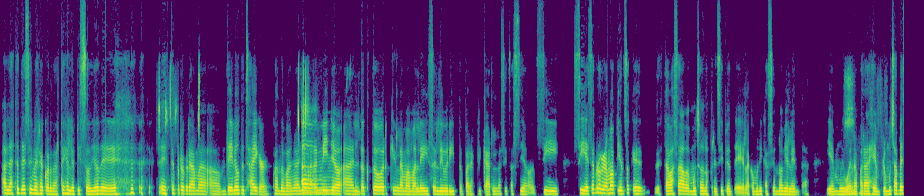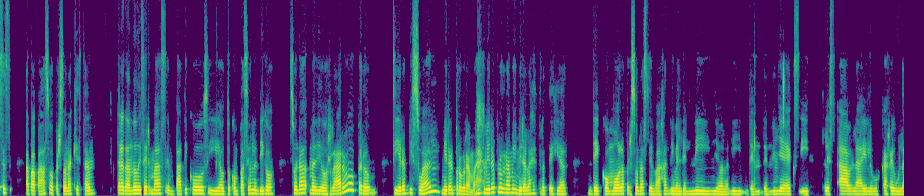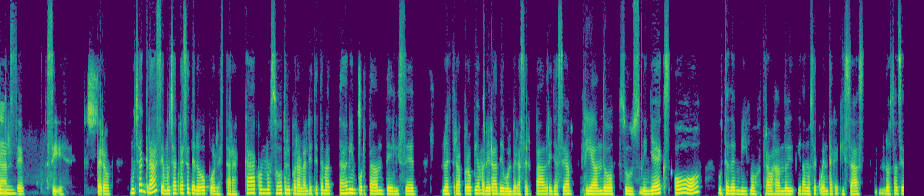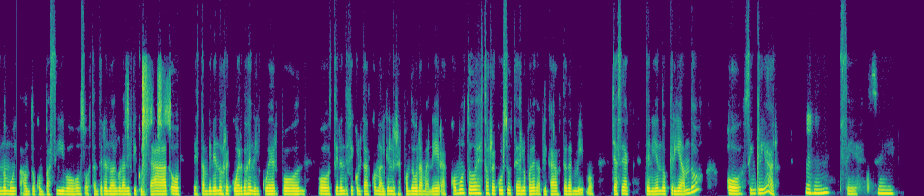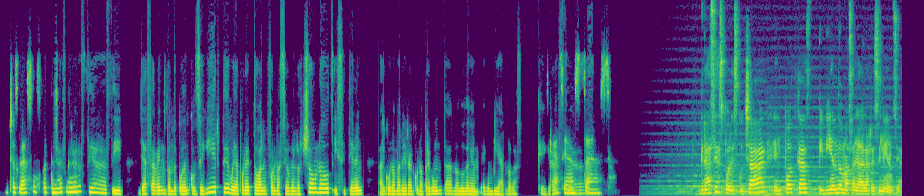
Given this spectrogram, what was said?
Hablaste de eso y me recordaste el episodio de este programa um, Daniel the Tiger, cuando van a llevar al Ah, niño al doctor que la mamá le hizo el librito para explicarle la situación. Sí, sí, ese programa pienso que está basado en muchos de los principios de la comunicación no violenta y es muy buena para ejemplo. Muchas veces a papás o a personas que están tratando de ser más empáticos y autocompasión les digo, suena medio raro, pero si eres visual, mira el programa, mira el programa y mira las estrategias de cómo la persona se baja al nivel del niño, la ni- del, del niñex y les habla y le busca regularse. Sí. pero muchas gracias, muchas gracias de nuevo por estar acá con nosotros y por hablar de este tema tan importante, Lisette, nuestra propia manera de volver a ser padre, ya sea criando sus niñex o ustedes mismos trabajando y, y dándose cuenta que quizás no están siendo muy autocompasivos o están teniendo alguna dificultad o están viniendo recuerdos en el cuerpo o tienen dificultad cuando alguien les responde de una manera. ¿Cómo todos estos recursos ustedes lo pueden aplicar a ustedes mismos? Ya sea teniendo, criando o sin criar. Sí, Sí. Muchas gracias por muchas tenerme. gracias. Y ya saben dónde pueden conseguirte. Voy a poner toda la información en los show notes y si tienen alguna manera, alguna pregunta, no duden en, en enviárnoslas. Gracias. Jess. Gracias por escuchar el podcast Viviendo más allá de la resiliencia.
